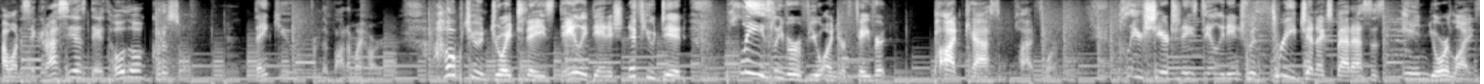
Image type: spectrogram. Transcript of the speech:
I want to say gracias de todo corazón. Thank you from the bottom of my heart. I hope you enjoyed today's Daily Danish. And if you did, please leave a review on your favorite podcast platform. Please share today's Daily Danish with three Gen X badasses in your life.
